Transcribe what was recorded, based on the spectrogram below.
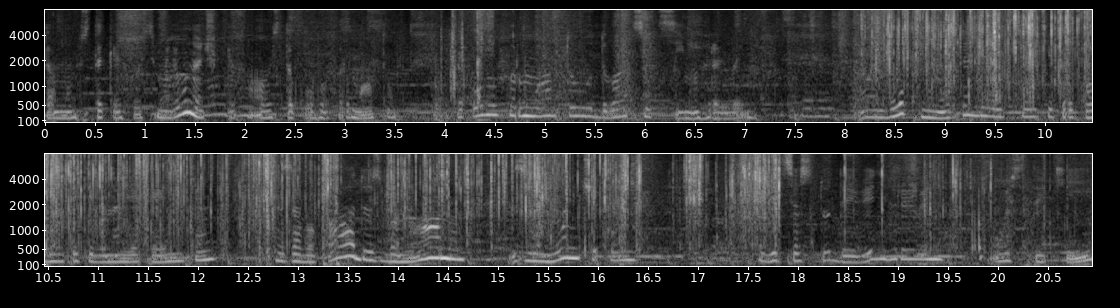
там ось таких ось малюночків, а ось такого формату. Такого формату 27 гривень. Блокноти, дивіться, які прикольні, такі вони м'якенькі. З авокадо, з бананом, з лимончиком. Дивіться, 109 гривень. Ось такі.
